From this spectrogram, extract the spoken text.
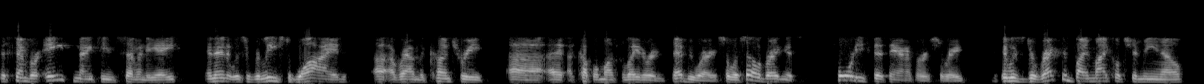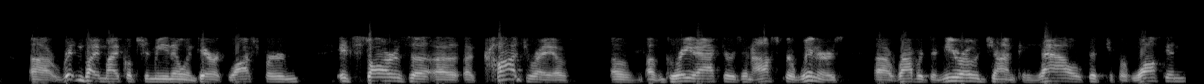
December 8th, 1978, and then it was released wide uh, around the country uh, a, a couple months later in February. So we're celebrating its 45th anniversary. It was directed by Michael Cimino, written by Michael Cimino and Derek Washburn. It stars a, a, a cadre of of, of great actors and Oscar winners uh, Robert De Niro, John Cazale, Christopher Walken,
